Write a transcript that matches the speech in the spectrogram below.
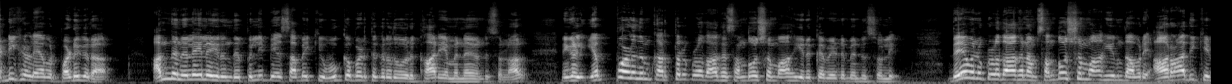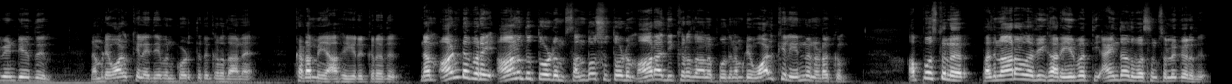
அடிகளை அவர் படுகிறார். அந்த நிலையில இருந்து பிலிப்பிய சபைக்கு ஊக்கப்படுத்துகிறது ஒரு காரியம் என்ன என்று சொன்னால் நீங்கள் எப்பொழுதும் கர்த்தருக்குள்ளதாக சந்தோஷமாக இருக்க வேண்டும் என்று சொல்லி தேவனுக்குள்ளதாக நாம் சந்தோஷமாக இருந்து அவரை ஆராதிக்க வேண்டியது நம்முடைய வாழ்க்கையில தேவன் கொடுத்திருக்கிறதான கடமையாக இருக்கிறது. நம் ஆண்டவரை ஆனந்தத்தோடும் சந்தோஷத்தோடும் ஆராதிக்கிறதான போது நம்முடைய வாழ்க்கையில் என்ன நடக்கும்? அப்போஸ்தலர் பதினாறாவது அதிகாரம் இருபத்தி ஐந்தாவது வருஷம் சொல்லுகிறது.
